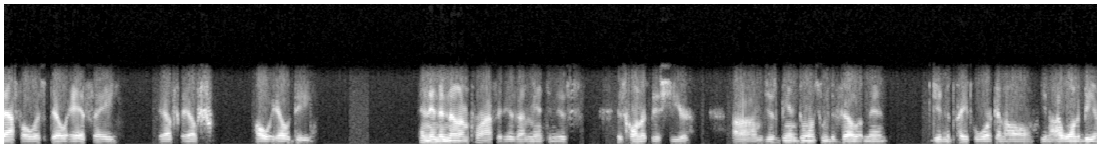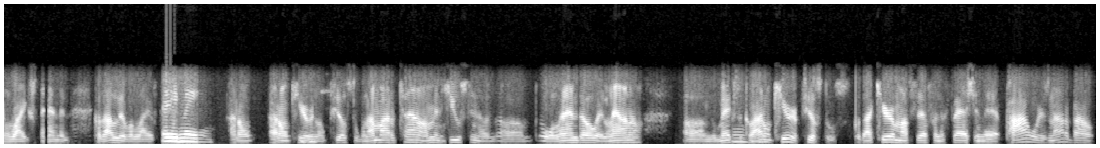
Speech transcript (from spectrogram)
Saffold is spelled S A F F O L D. And then the nonprofit, as I mentioned, is is going up this year. Um, just been doing some development, getting the paperwork and all. You know, I want to be in right standing because I live a life. Amen. I don't I don't carry mm-hmm. no pistol. When I'm out of town, I'm in Houston, uh, Orlando, Atlanta, uh, New Mexico. Mm-hmm. I don't carry pistols because I carry myself in a fashion that power is not about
